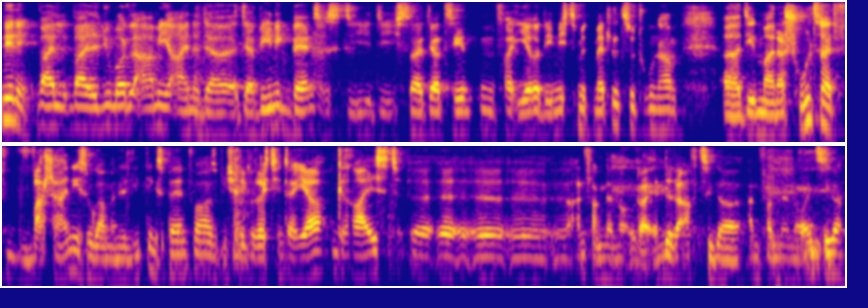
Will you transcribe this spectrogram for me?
Nee, nee, weil, weil New Model Army eine der, der wenigen Bands ist, die, die ich seit Jahrzehnten verehre, die nichts mit Metal zu tun haben, äh, die in meiner Schulzeit wahrscheinlich sogar meine Lieblingsband war. Also bin ich regelrecht hinterher gereist, äh, äh, äh Anfang der oder Ende der 80er, Anfang der 90er.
